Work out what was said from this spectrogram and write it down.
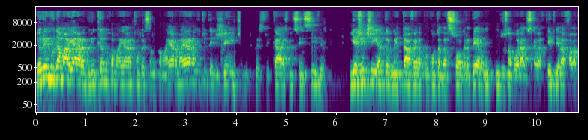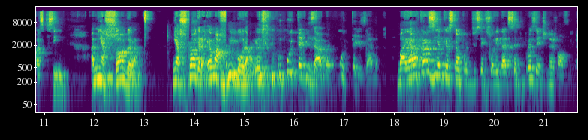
Eu lembro da Maiara, brincando com a Maiara, conversando com a Maiara. A Maiara era muito inteligente, muito perspicaz, muito sensível. E a gente atormentava ela por conta da sogra dela, um dos namorados que ela teve, e ela falava assim: A minha sogra, minha sogra é uma víbora. Eu muita risada, muita risada. Maiara trazia a questão de sexualidade sempre presente, né, João Alfredo?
